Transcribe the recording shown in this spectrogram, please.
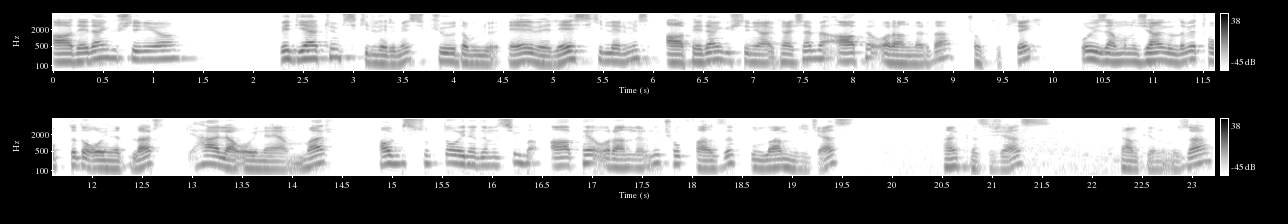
AD'den güçleniyor. Ve diğer tüm skill'lerimiz Q, W, E ve R skill'lerimiz AP'den güçleniyor arkadaşlar ve AP oranları da çok yüksek. O yüzden bunu jungle'da ve topta da oynadılar. Hala oynayan var. Ama biz sup'ta oynadığımız için bu AP oranlarını çok fazla kullanmayacağız. Tank kasacağız şampiyonumuza.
